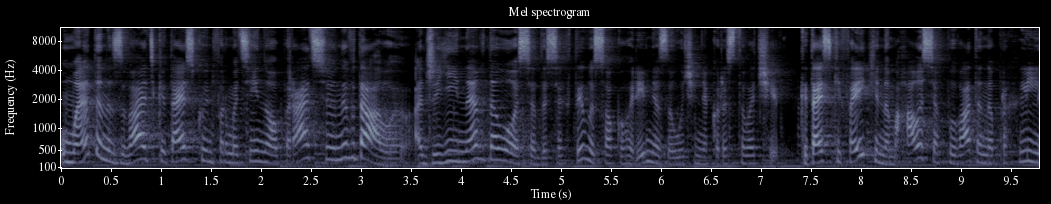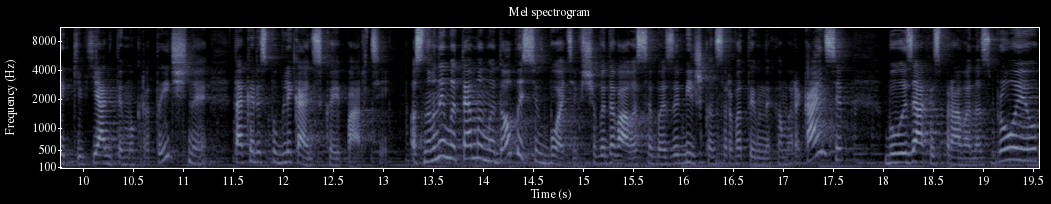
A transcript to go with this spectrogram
У мети називають китайську інформаційну операцію невдалою, адже їй не вдалося досягти високого рівня залучення користувачів. Китайські фейки намагалися впливати на прихильників як демократичної, так і республіканської партії. Основними темами дописів ботів, що видавали себе за більш консервативних американців, були захист права на зброю,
